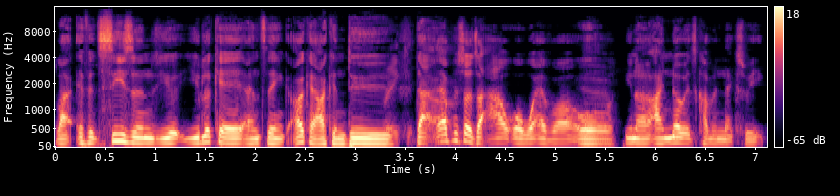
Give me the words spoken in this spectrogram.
like, if it's seasons, you you look at it and think, okay, I can do that. down. Episodes are out or whatever, or you know, I know it's coming next week.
